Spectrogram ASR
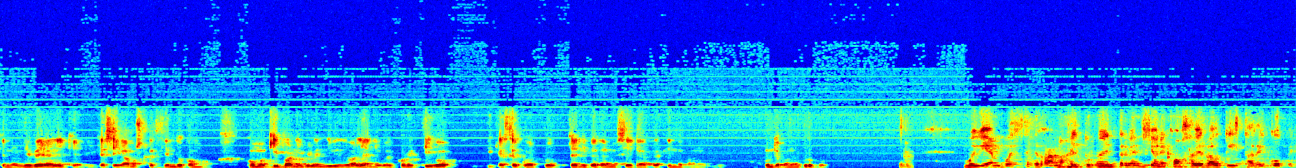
que nos liberen y que, sigamos creciendo como, equipo a nivel individual y a nivel colectivo y que este cuerpo técnico también siga creciendo junto con el grupo. Muy bien, pues cerramos el turno de intervenciones con Javier Bautista, de COPE.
